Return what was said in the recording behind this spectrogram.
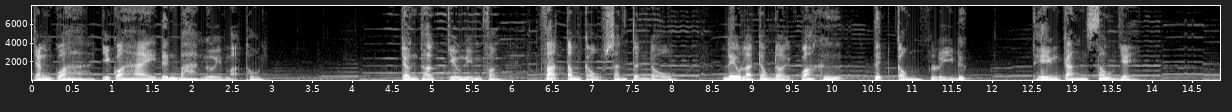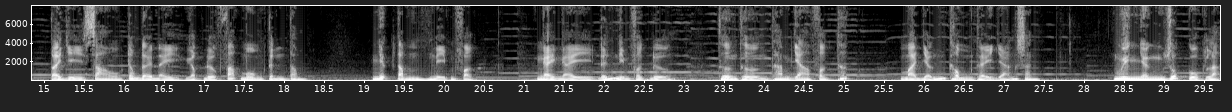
Chẳng qua chỉ có hai đến ba người mà thôi. Chân thật chịu niệm Phật, Phát tâm cầu sanh tịnh độ, Đều là trong đời quá khứ, Tích công lụy đức, Thiện căn sâu dày. Tại vì sao trong đời này gặp được pháp môn tịnh tông Nhất tâm niệm Phật Ngày ngày đến niệm Phật đường, Thường thường tham gia Phật thất Mà vẫn không thể giảng sanh Nguyên nhân rốt cuộc là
